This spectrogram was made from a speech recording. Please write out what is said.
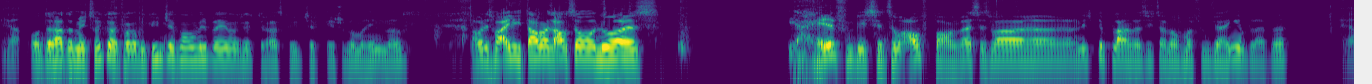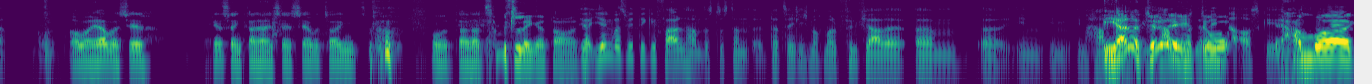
Ja. Und dann hat er mich zurückgefragt, ob ich Küchenchef machen will bei ihm. Und ich gesagt, ja, als Küchenchef gehe ich schon nochmal hin. Ne? Aber das war eigentlich damals auch so nur als ja, helfen ein bisschen zum Aufbauen, weißt du, es war äh, nicht geplant, dass ich da noch mal fünf Jahre hängen bleibe, ne? Ja. Aber ja, was ja, kennst deinen Kanal, ist ja sehr überzeugend und dann hat es ein bisschen länger gedauert. Ja, irgendwas wird dir gefallen haben, dass du es dann äh, tatsächlich noch mal fünf Jahre ähm, äh, im, im, im Hamburg, ja, natürlich. Du, Hamburg,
